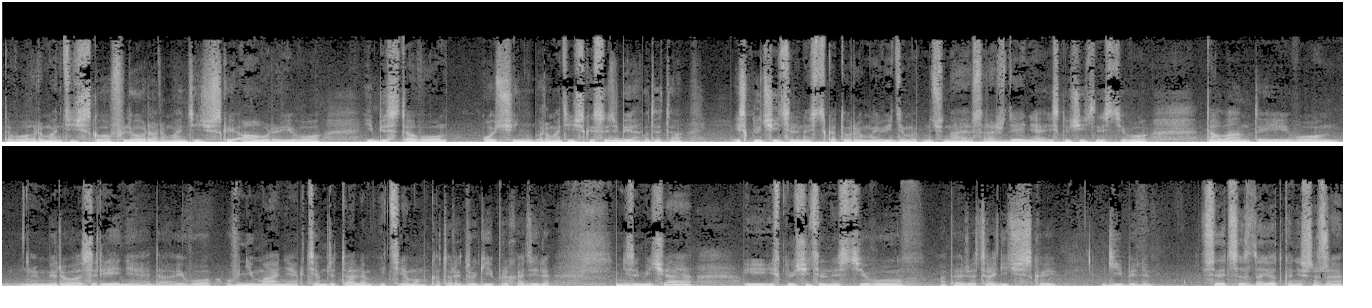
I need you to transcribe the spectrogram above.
того романтического флера, романтической ауры его и без того очень романтической судьбе. Вот это исключительность, которую мы видим, начиная с рождения, исключительность его таланта и его мировоззрения, да, его внимания к тем деталям и темам, которые другие проходили, не замечая, и исключительность его, опять же, трагической гибели. Все это создает, конечно же,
